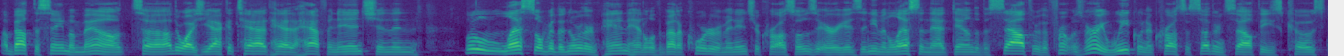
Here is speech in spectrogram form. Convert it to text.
about the same amount. Uh, otherwise, Yakutat had a half an inch and then a little less over the northern panhandle with about a quarter of an inch across those areas and even less than that down to the south where the front was very weak when across the southern southeast coast.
